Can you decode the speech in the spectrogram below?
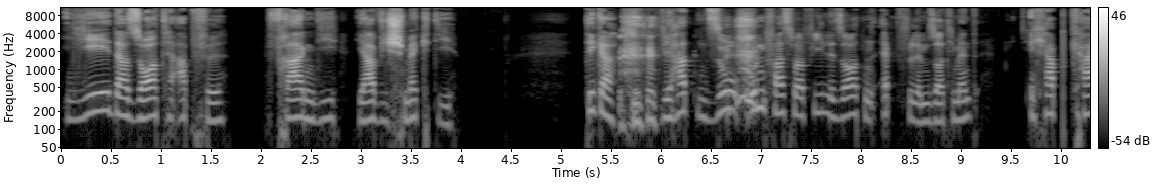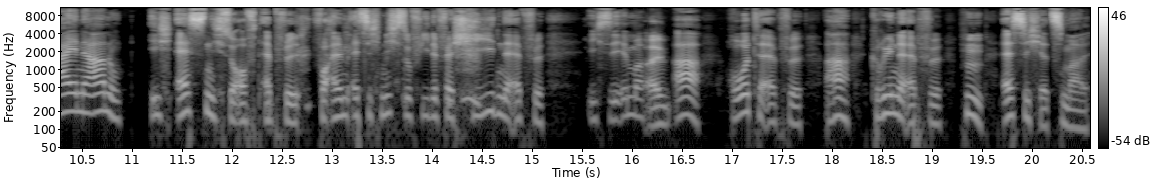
jeder Sorte Apfel, fragen die, ja, wie schmeckt die? Digga, wir hatten so unfassbar viele Sorten Äpfel im Sortiment. Ich habe keine Ahnung. Ich esse nicht so oft Äpfel. Vor allem esse ich nicht so viele verschiedene Äpfel. Ich sehe immer, Ähm. ah, rote Äpfel, ah, grüne Äpfel. Hm, esse ich jetzt mal.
